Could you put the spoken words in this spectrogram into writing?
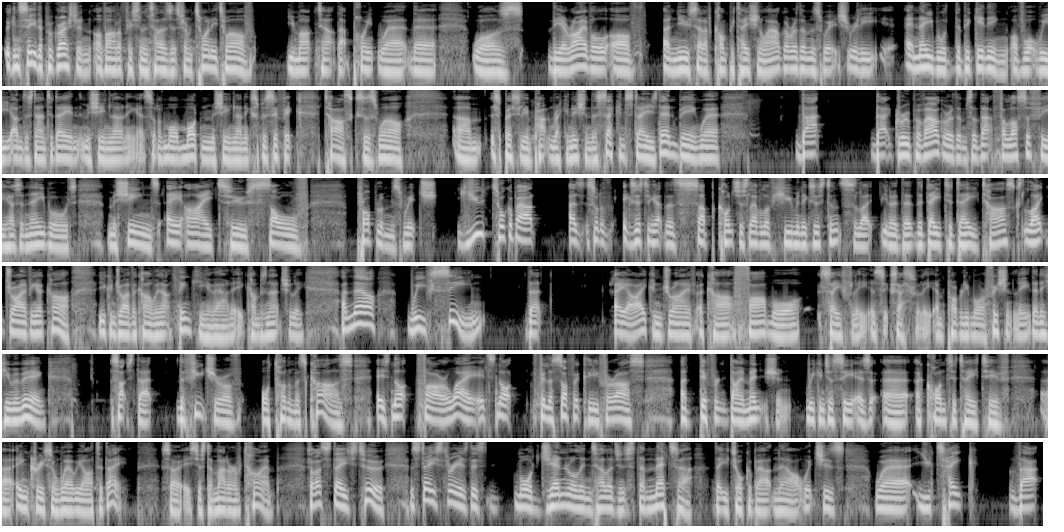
we can see the progression of artificial intelligence from 2012 you marked out that point where there was the arrival of a new set of computational algorithms which really enabled the beginning of what we understand today in machine learning as sort of more modern machine learning specific tasks as well um, especially in pattern recognition. The second stage then being where that that group of algorithms or that philosophy has enabled machines ai to solve problems which you talk about as sort of existing at the subconscious level of human existence, like you know the the day to day tasks, like driving a car. You can drive a car without thinking about it; it comes naturally. And now we've seen that AI can drive a car far more safely and successfully, and probably more efficiently than a human being, such that the future of autonomous cars is not far away. It's not philosophically for us a different dimension we can just see it as a, a quantitative uh, increase on where we are today. So it's just a matter of time. So that's stage two. And stage three is this more general intelligence, the meta that you talk about now, which is where you take that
